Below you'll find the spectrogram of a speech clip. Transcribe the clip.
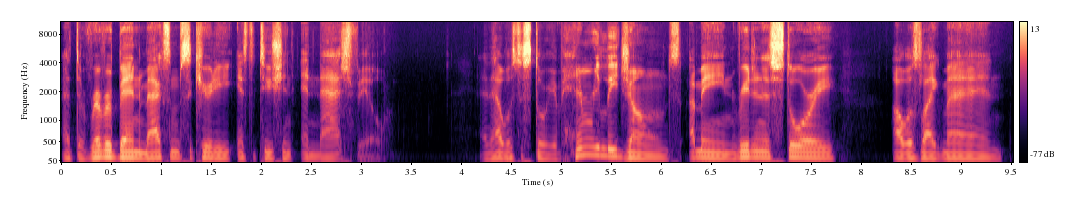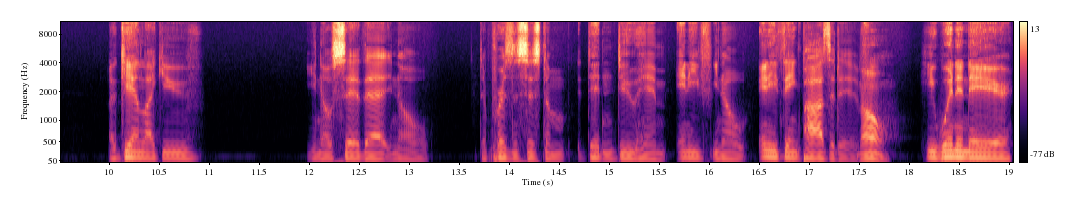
at the Riverbend Maximum Security Institution in Nashville. and that was the story of Henry Lee Jones. I mean, reading this story, I was like, man, again, like you've, you know, said that you know, the prison system didn't do him any, you know, anything positive. No, He went in there,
